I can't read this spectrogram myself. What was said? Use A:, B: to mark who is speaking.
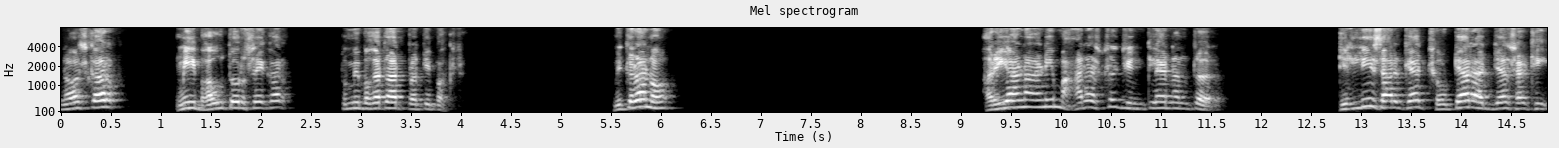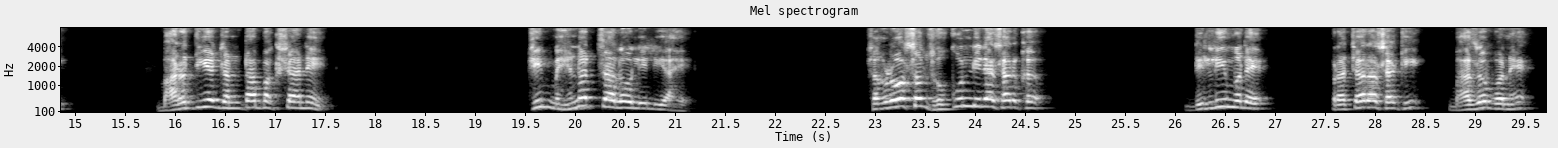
A: नमस्कार मी भाऊ तोरसेकर तुम्ही बघत आहात प्रतिपक्ष. मित्रांनो हरियाणा आणि महाराष्ट्र जिंकल्यानंतर दिल्लीसारख्या छोट्या राज्यासाठी भारतीय जनता पक्षाने जी मेहनत चालवलेली आहे सगळं झोकून दिल्यासारखं दिल्लीमध्ये प्रचारासाठी भाजपने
